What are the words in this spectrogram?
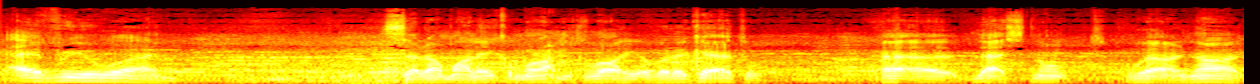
everyone. Assalamu alaikum wa rahmatullahi wa barakatuh. Uh, note, we are not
